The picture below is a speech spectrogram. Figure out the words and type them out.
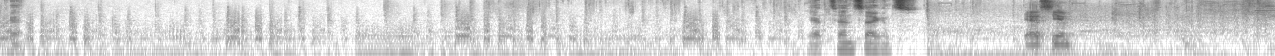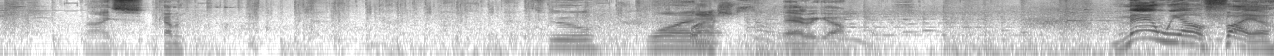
Okay. We got 10 seconds. Yeah, I see him. Nice. Coming. Two, one. Flash. There we go. Man, we on fire.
